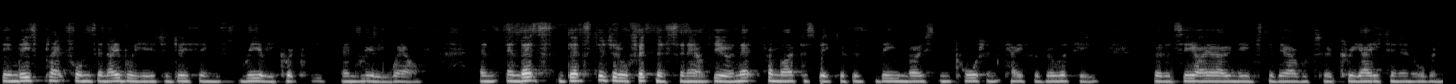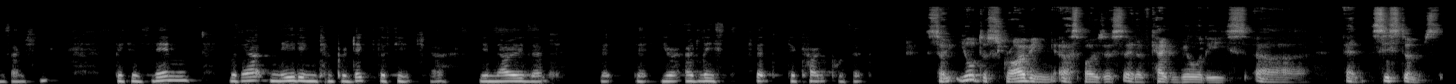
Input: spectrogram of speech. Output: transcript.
then these platforms enable you to do things really quickly and really well. And, and that's that's digital fitness in our view. And that, from my perspective, is the most important capability that a CIO needs to be able to create in an organization. Because then, without needing to predict the future, you know that, that, that you're at least fit to cope with it. So you're describing, I suppose, a set of capabilities uh, and systems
